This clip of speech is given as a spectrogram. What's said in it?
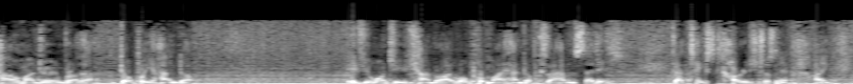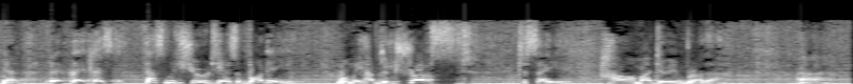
How am I doing, brother? Don't put your hand up. If you want to, you can, but I won't put my hand up because I haven't said it. That takes courage, doesn't it? I, you know, that's, that's maturity as a body. When we have the trust to say, How am I doing, brother? Uh,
